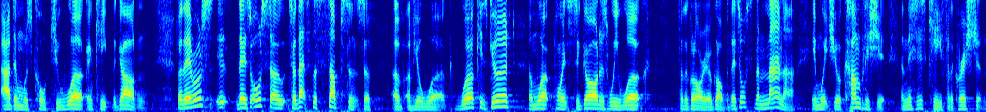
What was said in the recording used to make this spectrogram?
Adam was called to work and keep the garden. But there also, there's also, so that's the substance of, of, of your work. Work is good, and work points to God as we work for the glory of God. But there's also the manner in which you accomplish it, and this is key for the Christian.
